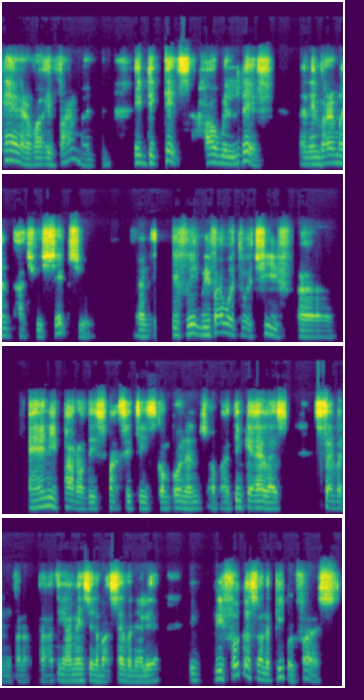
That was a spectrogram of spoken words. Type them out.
care of our environment, it dictates how we live. An environment actually shapes you. And if we, if I were to achieve uh, any part of these smart cities components, I think KL has seven. If I, not, I think I mentioned about seven earlier. If we focus on the people first,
